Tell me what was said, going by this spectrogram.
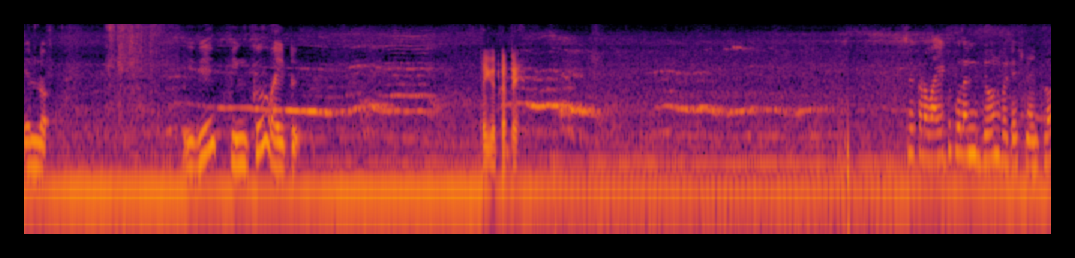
ఎల్లో. ఇది పింక్ వైట్. పైకి కట్టే సో ఇక్కడ వైట్ పూలన్నీ దేవుని పెట్టేసిన ఇంట్లో.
